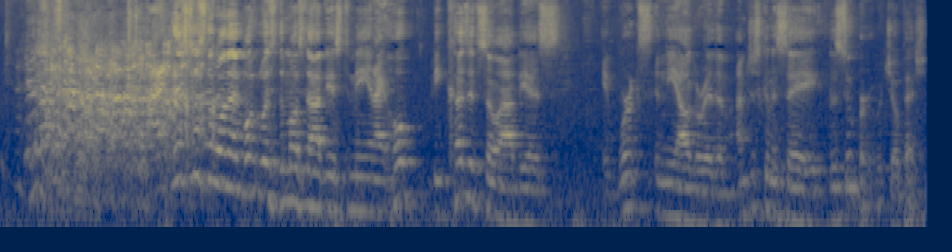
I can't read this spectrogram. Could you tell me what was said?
I, this was the one that was the most obvious to me, and I hope because it's so obvious, it works in the algorithm. I'm just going to say the super with Joe Pesci.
